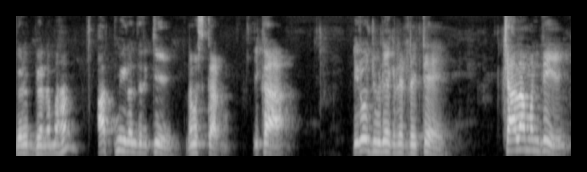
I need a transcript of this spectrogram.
గరుభ్యో నమ. ఆత్మీయులందరికీ నమస్కారం. ఇక ఈరోజు వీడియోకినట్లయితే చాలామంది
